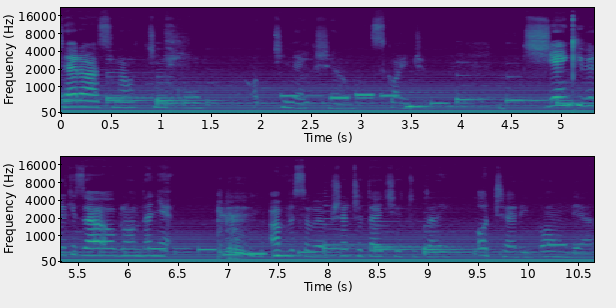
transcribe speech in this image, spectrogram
teraz na odcinku odcinek się skończył. Dzięki wielkie za oglądanie, a wy sobie przeczytajcie tutaj o Cherry Bombie.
